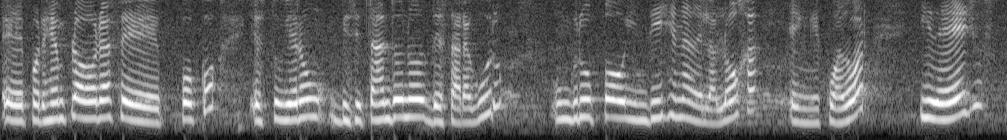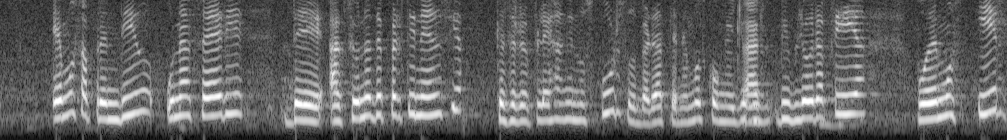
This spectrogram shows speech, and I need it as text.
eh, por ejemplo, ahora hace poco estuvieron visitándonos de Saraguro, un grupo indígena de La Loja en Ecuador, y de ellos hemos aprendido una serie de acciones de pertinencia que se reflejan en los cursos, ¿verdad? Tenemos con ellos bibliografía, podemos ir,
